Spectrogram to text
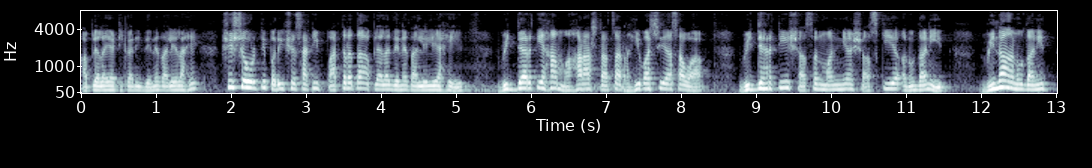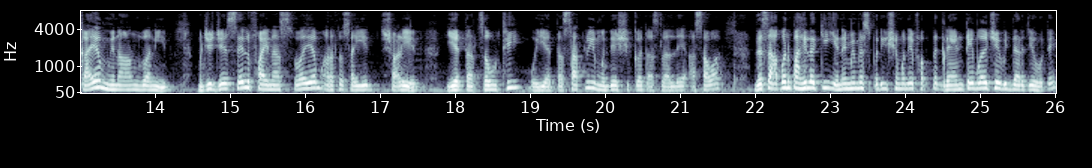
आपल्याला या ठिकाणी देण्यात आलेला आहे. शिष्यवृत्ती परीक्षेसाठी पात्रता आपल्याला देण्यात आलेली आहे. विद्यार्थी हा महाराष्ट्राचा रहिवासी असावा. विद्यार्थी शासनमान्य शासकीय अनुदानित विना अनुदानित कायम विना अनुदानित म्हणजे जे सेल्फ फायनान्स स्वयं अर्थसहाय्यित शाळेत इयत्ता चौथी व इयत्ता सातवीमध्ये शिकत असलेले असावा. जसं आपण पाहिलं की एन एम एम एस परीक्षेमध्ये फक्त ग्रँटेबलचे विद्यार्थी होते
